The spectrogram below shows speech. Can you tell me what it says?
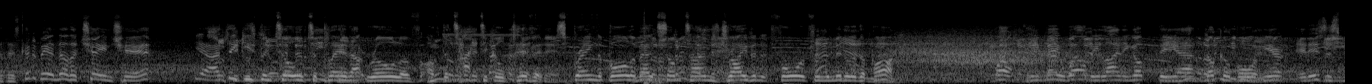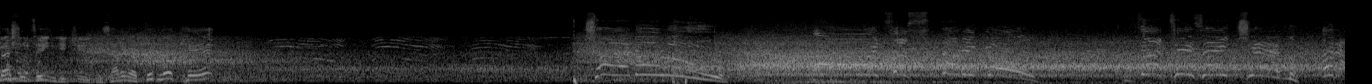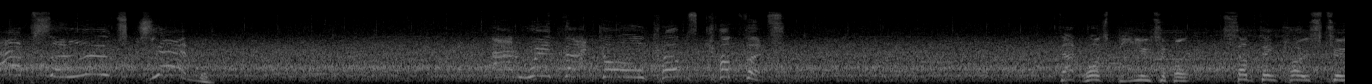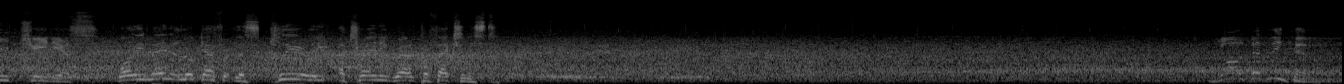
So there's going to be another change here. Yeah, I think he's been told to play that role of, of the tactical pivot, spraying the ball about sometimes, driving it forward from the middle of the park. Well, he may well be lining up the uh, knuckleball here. It is a specialty. He's having a good look here. Çalhanoğlu! Oh, it's a stunning goal! That is a gem! An absolute gem! comes comfort. That was beautiful. Something close to genius. Well, he made it look effortless. Clearly a training ground perfectionist. Gol per l'Inter.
